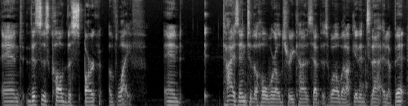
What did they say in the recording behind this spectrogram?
And this is called the spark of life. And it ties into the whole world tree concept as well, but I'll get into that in a bit.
